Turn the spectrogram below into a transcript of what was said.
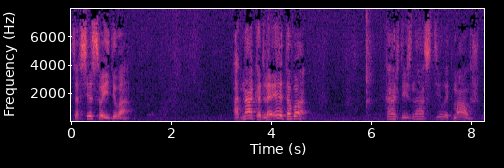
за все свои дела. Однако для этого каждый из нас делает мало что.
